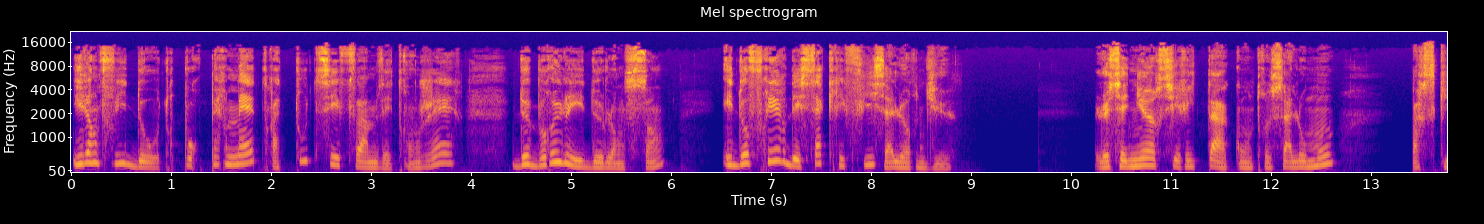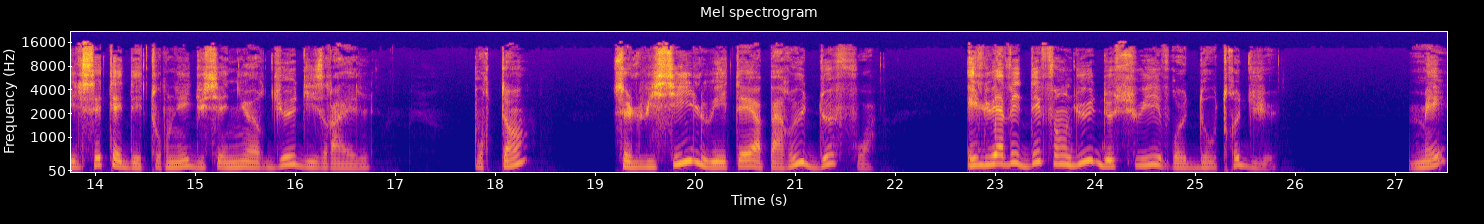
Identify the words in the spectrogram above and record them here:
Il en fit d'autres pour permettre à toutes ces femmes étrangères de brûler de l'encens et d'offrir des sacrifices à leurs dieux. Le Seigneur s'irrita contre Salomon parce qu'il s'était détourné du Seigneur Dieu d'Israël. Pourtant, celui-ci lui était apparu deux fois et lui avait défendu de suivre d'autres dieux. Mais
